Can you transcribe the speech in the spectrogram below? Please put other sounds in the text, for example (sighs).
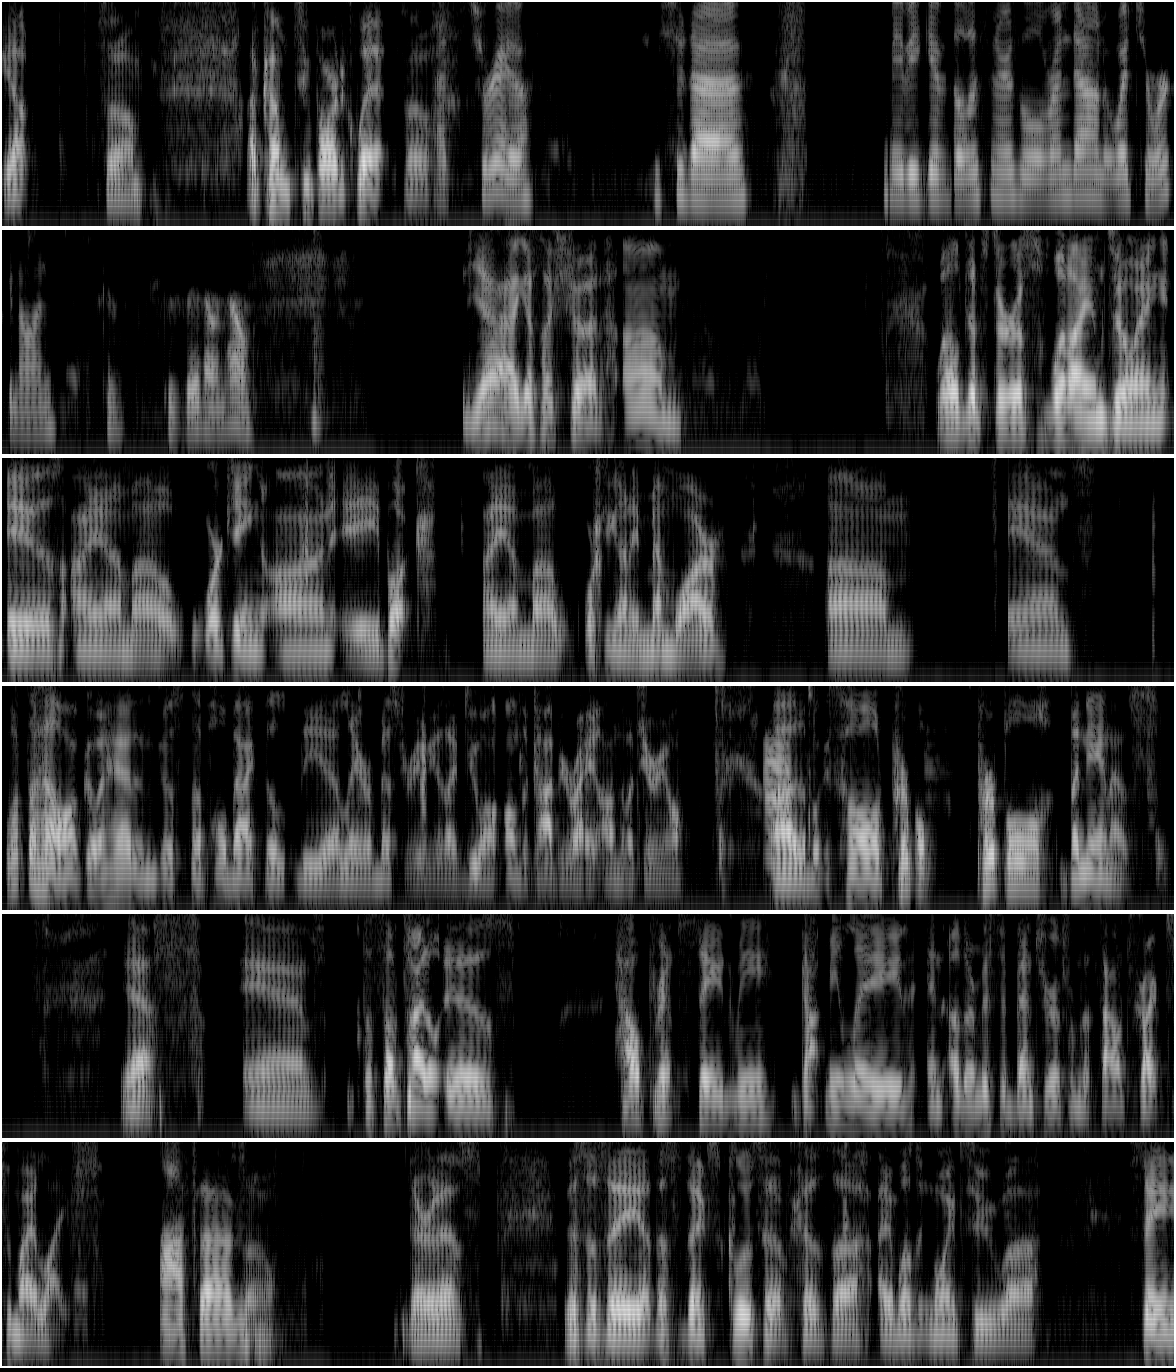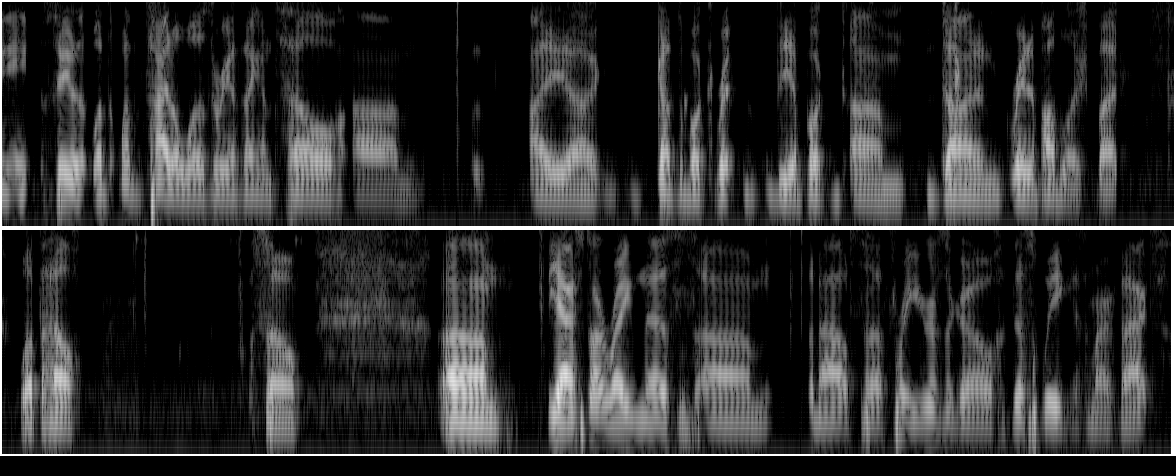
yep. So I've come too far to quit. So That's true. You should uh maybe give the listeners a little rundown of what you're working on because because they don't know. Yeah, I guess I should. Um, well, Dipsters, what I am doing is I am uh, working on a book. I am uh, working on a memoir. Um, and what the hell? I'll go ahead and just uh, pull back the, the uh, layer of mystery because I do own the copyright on the material. Uh, the book is called Purple Purple Bananas. Yes, and the subtitle is how Prince Saved Me, Got Me Laid, and Other Misadventures from the Soundtrack to My Life. Awesome. So there it is. This is a this is an exclusive because uh, I wasn't going to uh, say say what the, what the title was or anything until um, I uh, got the book the book um, done and ready to publish. But what the hell? So um, yeah, I started writing this um, about uh, three years ago this week, as a matter of fact,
